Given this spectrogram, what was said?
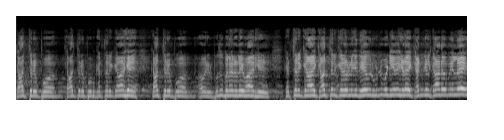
காத்திருப்போம் காத்திருப்போம் கர்த்தருக்காக காத்திருப்போம். அவர்கள் புது பலன் அடைவார்கள். கர்த்தருக்காக காத்திருக்கிறவர்களுக்கு தேவன் உண்டு பண்ணியவைகளை கண்கள் காணவும் இல்லை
